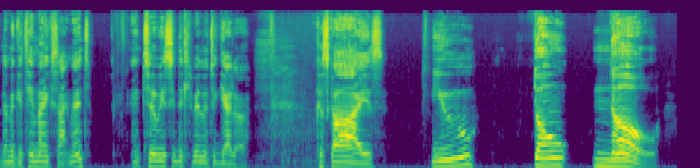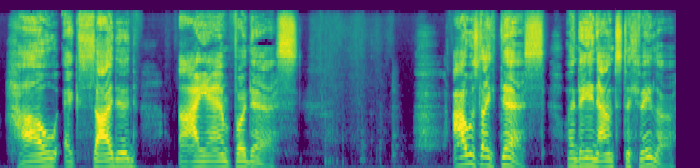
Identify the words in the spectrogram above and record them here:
Let me contain my excitement until we see the trailer together. Because, guys, you don't know how excited I am for this. I was like this when they announced the trailer.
